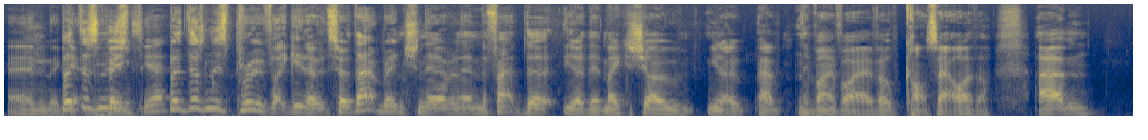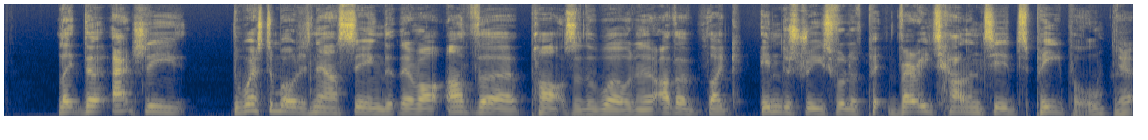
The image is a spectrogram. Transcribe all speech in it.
and but doesn't things. this, yeah. but doesn't this prove like you know so that mention there and then the fact that you know they make a show you know have if I if I ever can't say it either um like that actually the Western world is now seeing that there are other parts of the world and there are other like industries full of p- very talented people Yeah.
